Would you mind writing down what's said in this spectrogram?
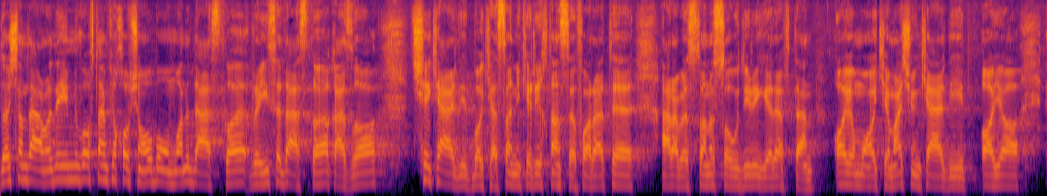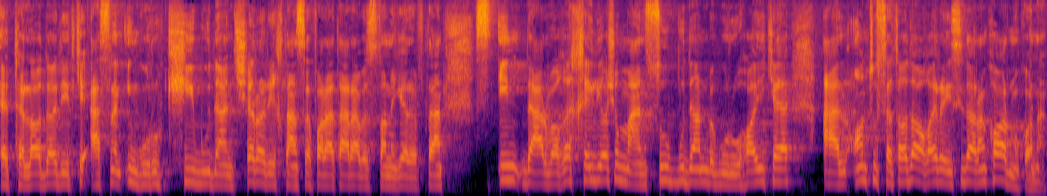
داشتم در مورد این می‌گفتم که خب شما به عنوان دستگاه رئیس دستگاه قضا چه کردید با کسانی که ریختن سفارت عربستان سعودی رو گرفتن؟ آیا محاکمهشون کردید؟ آیا اطلاع دادید که اصلا این گروه کی بودن؟ چرا ریختن سفارت عربستان رو گرفتن؟ این در واقع خیلی هاشون منصوب بودن به گروه هایی که الان تو ستاد آقای رئیسی دارن کار می‌کنن.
